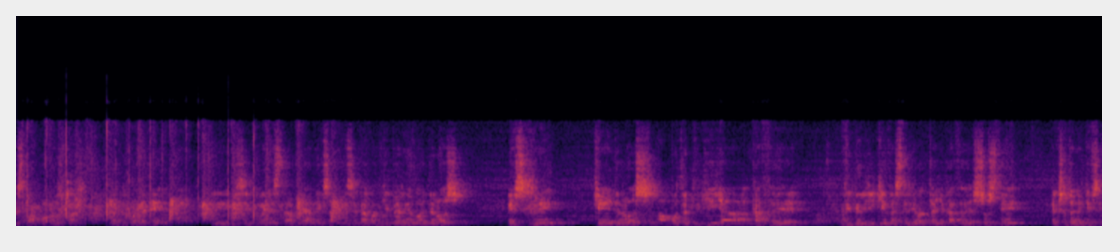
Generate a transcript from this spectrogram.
Ευχαριστώ από όλους μας για το γιατί η συγκεκριμένη συναυλία διεξάγεται σε μια χρονική περίοδο εντελώς εσχρή και εντελώς αποτρεπτική για κάθε δημιουργική δραστηριότητα, για κάθε σωστή εξωτερήκευση.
